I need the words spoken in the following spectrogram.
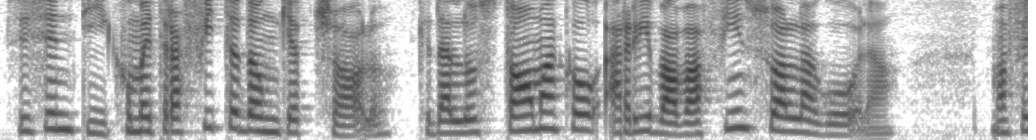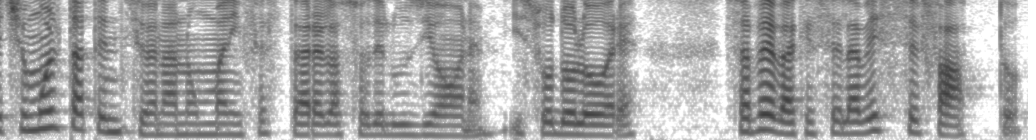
Si sentì come trafitta da un ghiacciolo che dallo stomaco arrivava fin su alla gola, ma fece molta attenzione a non manifestare la sua delusione, il suo dolore. Sapeva che se l'avesse fatto,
